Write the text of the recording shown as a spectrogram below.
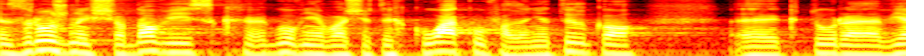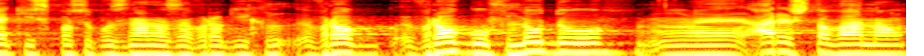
y, z różnych środowisk, głównie właśnie tych kułaków, ale nie tylko, y, które w jakiś sposób uznano za wrogich, wrog, wrogów ludu, aresztowano.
